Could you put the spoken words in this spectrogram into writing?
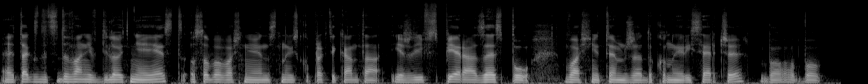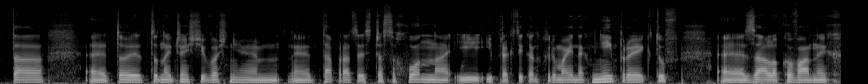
E, Tak zdecydowanie w Deloitte nie jest. Osoba właśnie na stanowisku praktykanta, jeżeli wspiera zespół właśnie tym, że dokonuje researchy, bo, bo ta, e, to, to najczęściej właśnie mm, e, ta praca jest czasochłonna i, i praktykant, który ma jednak mniej projektów zaalokowanych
